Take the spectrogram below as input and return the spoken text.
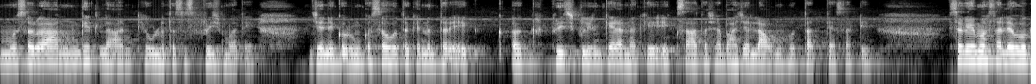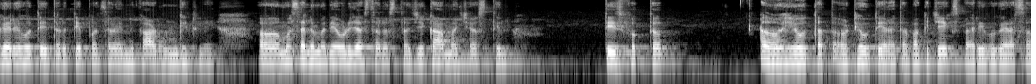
मग सगळं आणून घेतलं आणि ठेवलं तसंच फ्रीजमध्ये. जेणेकरून कसं होतं की नंतर एक फ्रीज क्लीन केला ना की एक सात अशा भाज्या लावून होतात त्यासाठी. सगळे मसाले वगैरे होते तर ते पण सगळे मी काढून घेतले. मसाल्यामध्ये एवढे जास्त नसतं जे कामाचे असतील तेच फक्त हे होतात ठेवते. नाही तर बाकीचे एक्सपायरी वगैरे असं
